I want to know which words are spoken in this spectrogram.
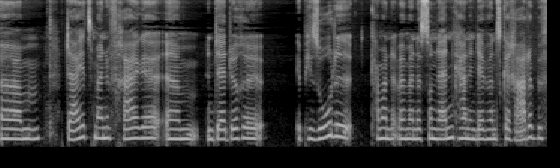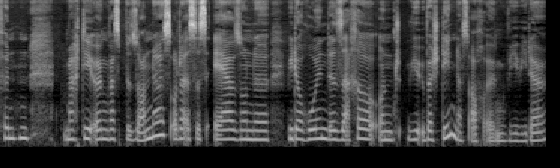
Ähm, da jetzt meine Frage, ähm, in der Dürre-Episode kann man, wenn man das so nennen kann, in der wir uns gerade befinden, macht die irgendwas besonders oder ist es eher so eine wiederholende Sache und wir überstehen das auch irgendwie wieder?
